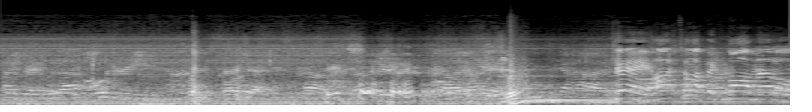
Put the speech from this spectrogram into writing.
hydrate with that. All green. Okay, hot topic mall metal.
